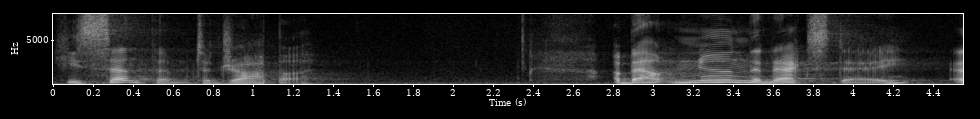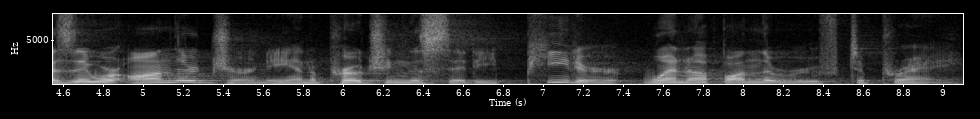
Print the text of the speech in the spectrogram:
he sent them to Joppa. About noon the next day, as they were on their journey and approaching the city, Peter went up on the roof to pray.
